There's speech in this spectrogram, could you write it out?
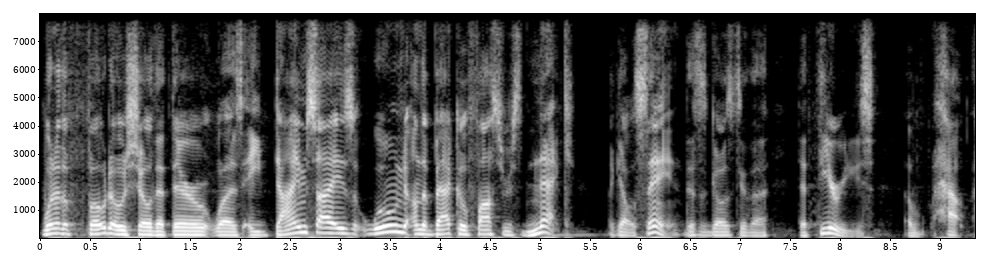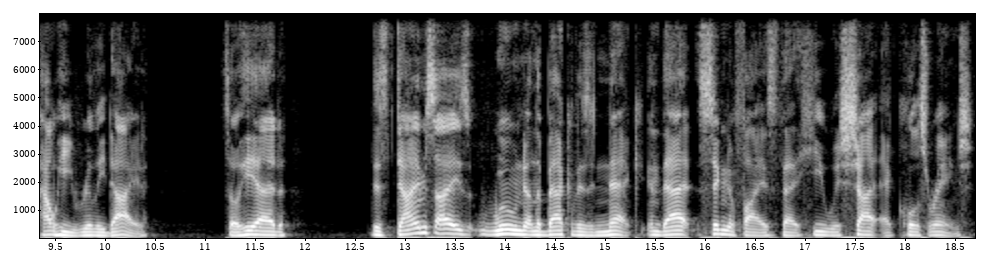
One of the photos show that there was a dime-size wound on the back of Foster's neck. Like I was saying, this is, goes to the the theories of how how he really died. So he had this dime-size wound on the back of his neck, and that signifies that he was shot at close range.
